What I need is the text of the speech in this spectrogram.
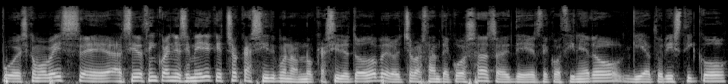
Pues como veis, eh, han sido cinco años y medio que he hecho casi, bueno, no casi de todo, pero he hecho bastante cosas, eh, desde cocinero, guía turístico,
